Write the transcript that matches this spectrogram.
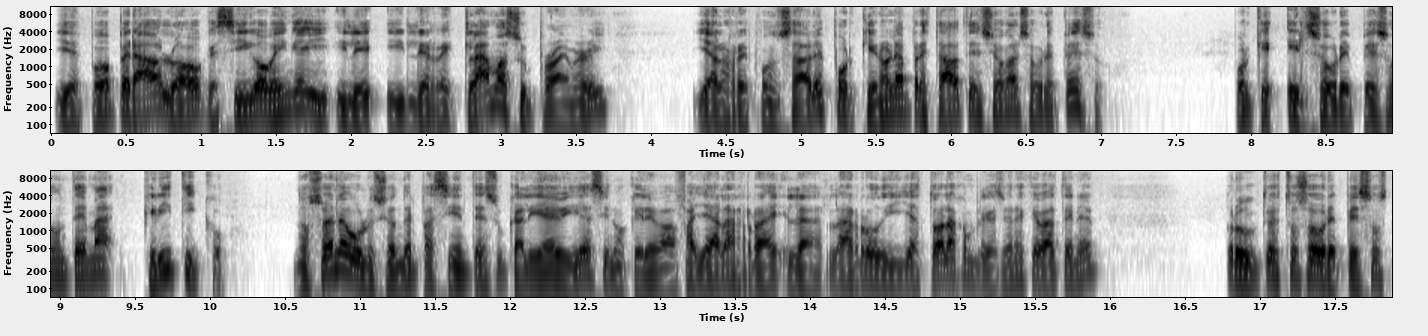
Y después operado lo hago que siga o venga y, le, y le reclamo a su primary y a los responsables por qué no le han prestado atención al sobrepeso. Porque el sobrepeso es un tema crítico, no solo en la evolución del paciente en su calidad de vida, sino que le va a fallar las, las, rodillas, todas las complicaciones que va a tener, producto de estos sobrepesos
